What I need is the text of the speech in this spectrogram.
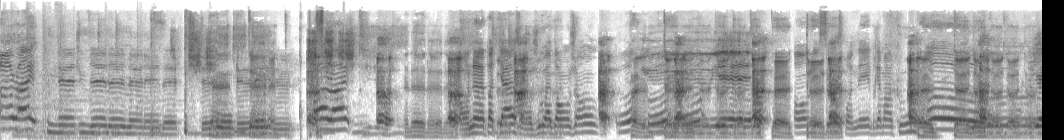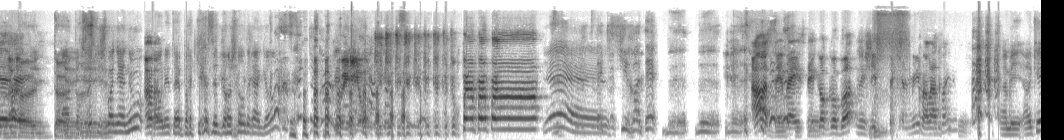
a back. All right. All right. On a un podcast, on joue à donjon. Oh, oh, oh, yeah. On est six, on est vraiment cool. Oh, yeah. Ah, pour ceux qui se joignent à nous, on est un podcast de Donjon Dragon. Yeah! Qui qui rotait. Ah, c'était ben, c'était Gorgobot, mais j'ai calmer vers la fin. Ah, mais OK,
